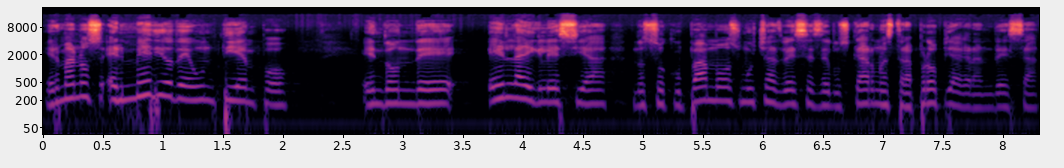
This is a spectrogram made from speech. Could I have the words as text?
Hermanos, en medio de un tiempo en donde en la iglesia nos ocupamos muchas veces de buscar nuestra propia grandeza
